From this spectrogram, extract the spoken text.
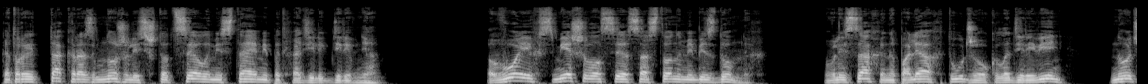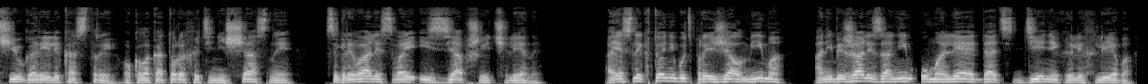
которые так размножились, что целыми стаями подходили к деревням. Вой их смешивался со стонами бездомных. В лесах и на полях тут же около деревень ночью горели костры, около которых эти несчастные согревали свои изябшие члены. А если кто-нибудь проезжал мимо, они бежали за ним, умоляя дать денег или хлеба,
